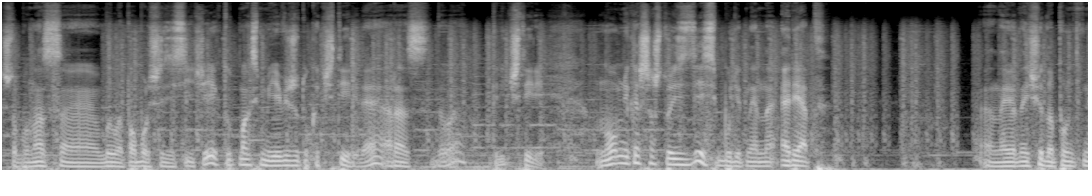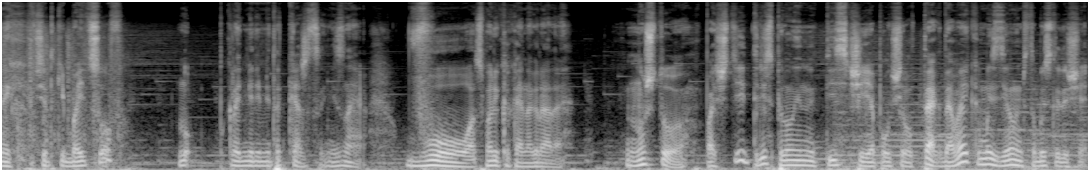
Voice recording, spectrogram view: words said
Чтобы у нас э, было побольше здесь ячеек. Тут максимум я вижу только 4, да? Раз, два, три, четыре. Но мне кажется, что здесь будет, наверное, ряд Наверное, еще дополнительных все-таки бойцов по крайней мере, мне так кажется, не знаю. Вот, смотри, какая награда. Ну что, почти три с половиной тысячи я получил. Так, давай-ка мы сделаем с тобой следующее.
